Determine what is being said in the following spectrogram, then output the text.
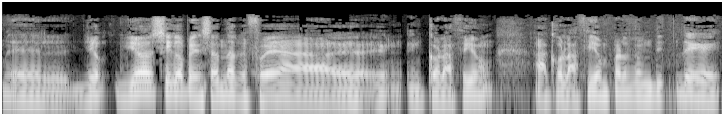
yo, yo sigo pensando que fue a, en, colación, a colación, perdón, de,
